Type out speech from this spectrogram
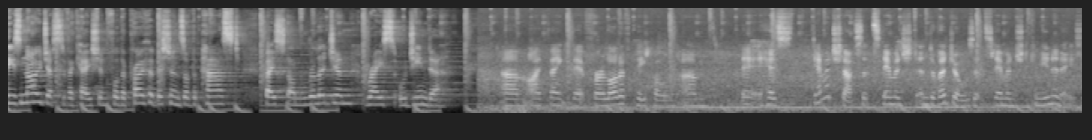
There's no justification for the prohibitions of the past based on religion, race, or gender. Um, I think that for a lot of people, um, that has damaged us. It's damaged individuals, it's damaged communities.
